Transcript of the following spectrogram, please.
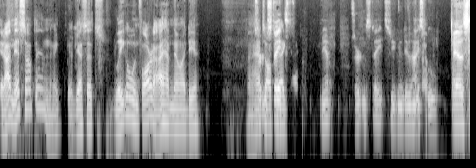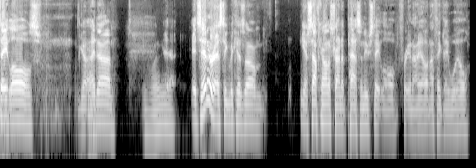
Did I miss something? I I guess that's legal in Florida. I have no idea. Uh, Certain off that states. Yep. Certain states you can do high school. Yeah, the state laws. Yeah, and, um, yeah, it's interesting because um, you know, South Carolina's trying to pass a new state law for NIL, and I think they will.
